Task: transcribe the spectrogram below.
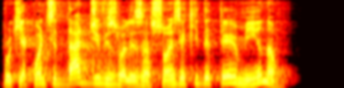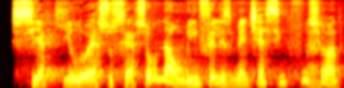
porque a quantidade de visualizações é que determinam se aquilo é sucesso ou não. Infelizmente é assim que funciona.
